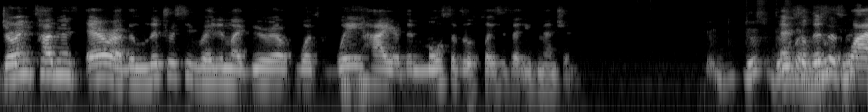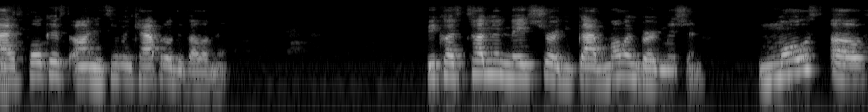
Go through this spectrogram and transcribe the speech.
During Tubman's era, the literacy rate in Liberia was way Mm-hmm. higher than most of those places that you've mentioned. this, this and so this is why I focused on his human capital development. Because Tubman made sure you've got Muhlenberg mission. Most of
